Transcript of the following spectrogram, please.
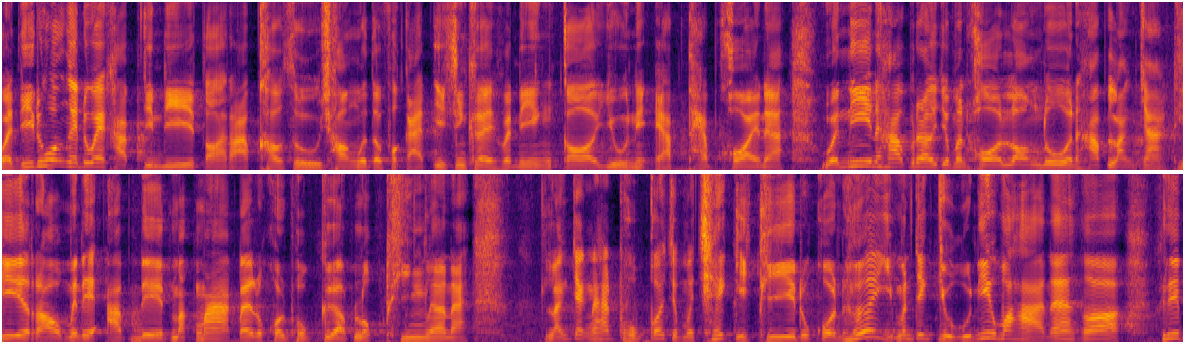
วัสดีทุกคนกันด้วยครับยินดีต้อนรับเข้าสู่ช่องวัตโฟกัสอีกเช่นเคยวันนี้ก็อยู่ในแอปแท็บคอยนะ วันนี้นะครับเราจะมาขอลองดูนะครับ หลังจากที่เราไม่ได้อัปเดตมากๆ แล้วทุกคนผมเกือบลบทิ้งแล้วนะหลังจากนั้นผมก็จะมาเช็คอีกทีทุกคนเฮ้ยมันจะอยู่นี่หว่านะก็คลิป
